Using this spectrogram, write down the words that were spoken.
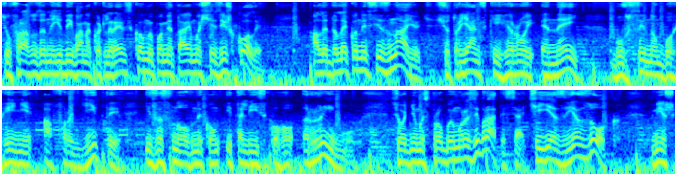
Цю фразу з Енеїди Івана Котляревського ми пам'ятаємо ще зі школи. Але далеко не всі знають, що троянський герой Еней був сином богині Афродіти і засновником італійського Риму. Сьогодні ми спробуємо розібратися, чи є зв'язок між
